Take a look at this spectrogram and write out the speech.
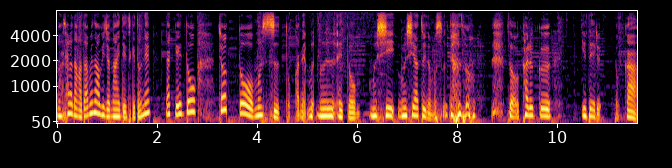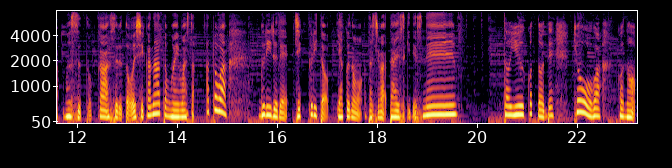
まあ、サラダがダメなわけじゃないですけどね。だけどちょっと蒸すとかね、むむえっと、蒸し蒸し暑いの蒸す。そう軽く茹でるとか蒸すとかすると美味しいかなと思いました。あとはグリルでじっくりと焼くのも私は大好きですね。ということで今日はこの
